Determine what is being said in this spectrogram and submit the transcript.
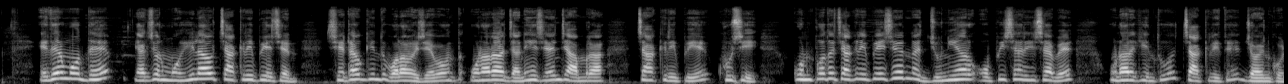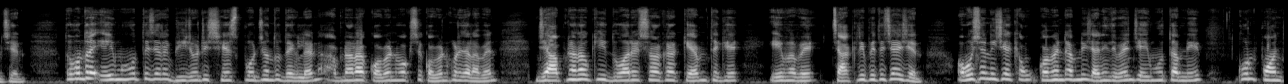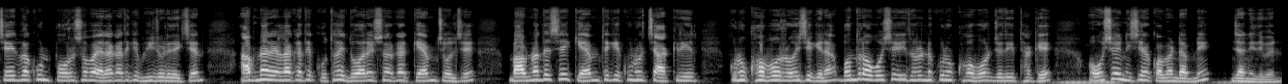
এদের মধ্যে একজন মহিলাও চাকরি পেয়েছেন, সেটাও কিন্তু বলা হয়েছে এবং ওনারা জানিয়েছেন যে আমরা চাকরি পেয়ে খুশি। কোন পদে চাকরি পেয়েছেন না জুনিয়র অফিসার হিসাবে ওনারা কিন্তু চাকরিতে জয়েন করছেন। তো বন্ধুরা, এই মুহূর্তে যারা ভিডিওটি শেষ পর্যন্ত দেখলেন, আপনারা কমেন্ট বক্সে কমেন্ট করে জানাবেন যে আপনারাও কি দুয়ারের সরকার ক্যাম্প থেকে এইভাবে চাকরি পেতে চাইছেন? অবশ্যই নিচে কমেন্ট আপনি জানিয়ে দেবেন যে এই মুহূর্তে আপনি কোন পঞ্চায়েত বা কোন পৌরসভা এলাকা থেকে ভিডিওটি দেখছেন, আপনার এলাকাতে কোথায় দুয়ারের সরকার ক্যাম্প চলছে বা আপনাদের সেই ক্যাম্প থেকে কোনো চাকরির কোনো খবর রয়েছে কিনা, বন্ধুরা অবশ্যই এই ধরনের কোনো খবর যদি থাকে, অবশ্যই নিচের কমেন্ট আপনি জানিয়ে দেবেন।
